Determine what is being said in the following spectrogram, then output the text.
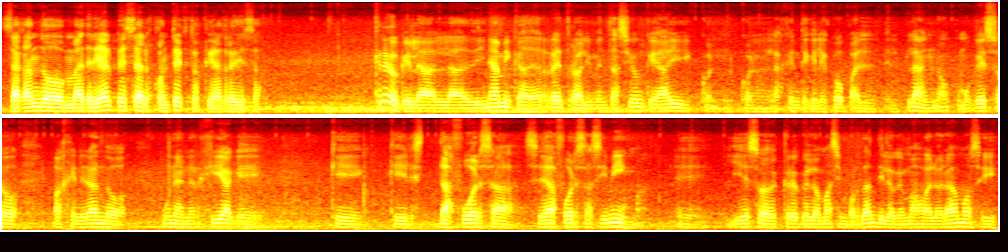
sacando material pese a los contextos que atraviesa? Creo que la, dinámica de retroalimentación que hay con, con la gente que le copa el, plan, ¿no? Como que eso va generando una energía que, que, que da fuerza, se da fuerza a sí misma. Eh, y eso creo que es lo más importante y lo que más valoramos y,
